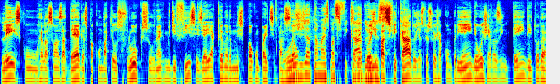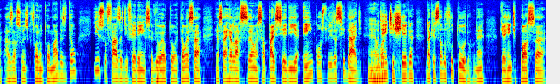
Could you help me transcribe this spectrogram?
leis com relação às adegas para combater os fluxos, né, difíceis, e aí a Câmara Municipal com participação. Hoje já está mais pacificado. hoje isso. pacificado, hoje as pessoas já compreendem, hoje elas entendem todas as ações que foram tomadas, então isso faz a diferença, viu, Elton? Então essa, essa relação, essa parceria em construir a cidade, é, onde a gente chega na questão do futuro, né, que a gente possa...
